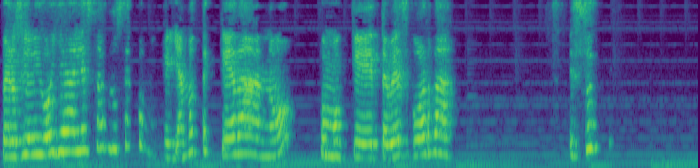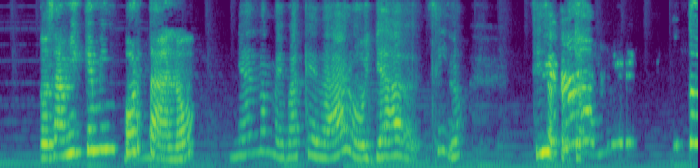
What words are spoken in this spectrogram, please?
Pero si yo le digo, oye Ale, esa blusa como que ya no te queda, ¿no? Como que te ves gorda. Eso, o sea, a mí qué me importa, ¿no? Ya no me va a quedar o ya, sí, ¿no? Sí, ah, todo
